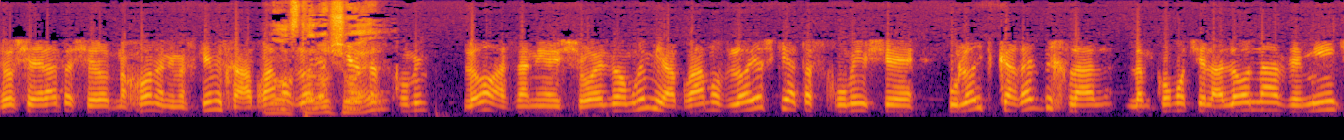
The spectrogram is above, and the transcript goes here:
זו שאלת השאלות, נכון, אני מסכים איתך. אברמוב לא לא ישקיע את? הסכומים... לא, אז אני שואל ואומרים לי, אברמוב לא ישקיע את הסכומים שהוא לא יתקרב בכלל למקומות של אלונה ומיץ'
